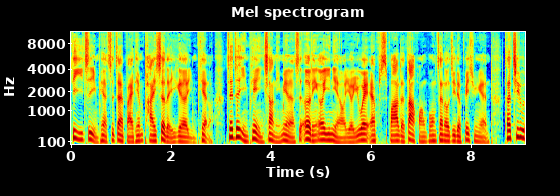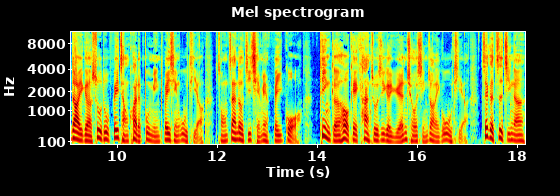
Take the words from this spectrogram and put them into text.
第一支影片是在白天拍摄的一个影片哦。在这影片影像里面呢，是二零二一年哦，有一位 F 十八的大黄蜂战斗机的飞行员，他记录到一个速度非常快的不明飞行物体哦，从战斗机前面飞过。定格后可以看出是一个圆球形状的一个物体啊，这个至今呢，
